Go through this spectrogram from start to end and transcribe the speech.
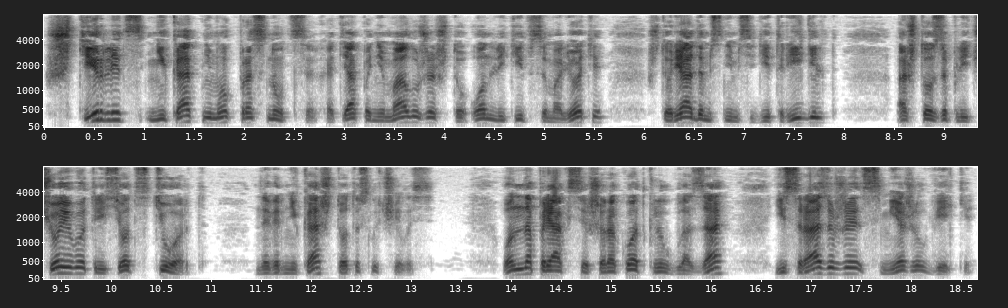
Штирлиц никак не мог проснуться, хотя понимал уже, что он летит в самолете, что рядом с ним сидит Ригельд, а что за плечо его трясет Стюарт. Наверняка что-то случилось. Он напрягся, широко открыл глаза и сразу же смежил веки.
